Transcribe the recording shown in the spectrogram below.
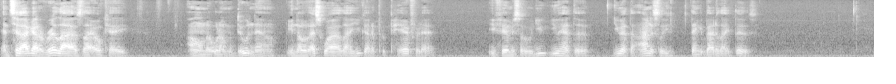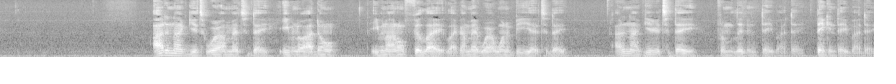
until I gotta realize like okay, I don't know what I'm gonna do now. You know that's why like you gotta prepare for that. You feel me? So you you have to you have to honestly think about it like this. I did not get to where I'm at today, even though I don't, even though I don't feel like like I'm at where I want to be at today. I did not get here today from living day by day, thinking day by day.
